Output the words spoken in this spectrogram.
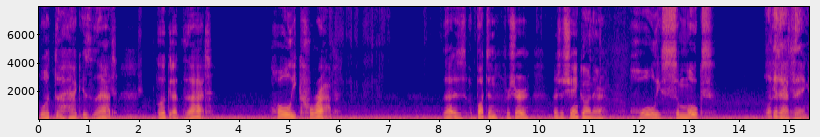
What the heck is that? Look at that. Holy crap. That is a button for sure. There's a shank on there. Holy smokes. Look at that thing.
